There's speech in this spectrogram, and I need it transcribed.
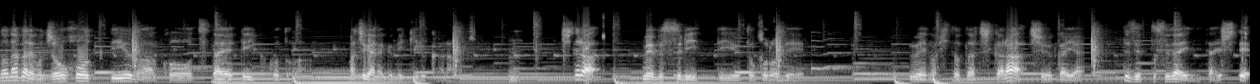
の中でも情報っていうのは、こう、伝えていくことは間違いなくできるから、んそしたら、Web3 っていうところで、上の人たちから仲介やって Z 世代に対して、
